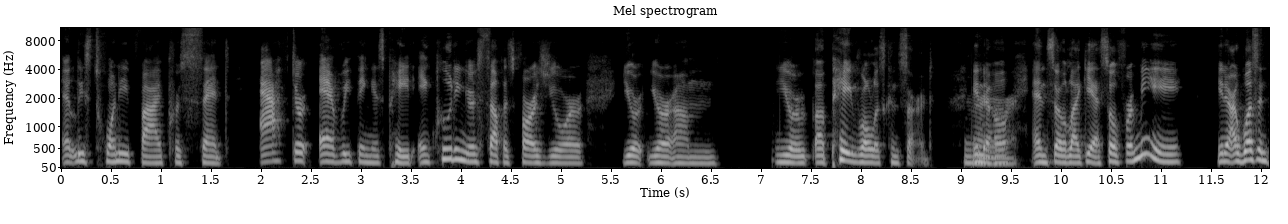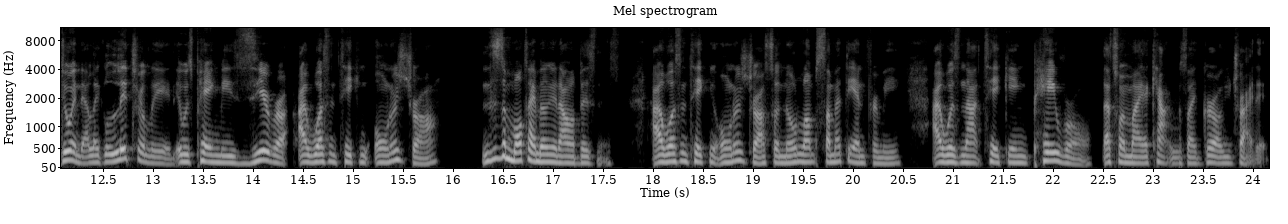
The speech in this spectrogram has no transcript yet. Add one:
at least 25% after everything is paid including yourself as far as your your your um your uh, payroll is concerned you right, know? right. and so like yeah so for me you know i wasn't doing that like literally it was paying me zero. I wasn't taking owner's draw this is a multi-million dollar business. I wasn't taking owner's draw, so no lump sum at the end for me. I was not taking payroll. That's when my accountant was like, "Girl, you tried it."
